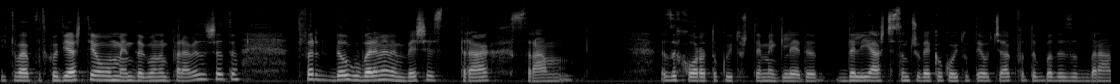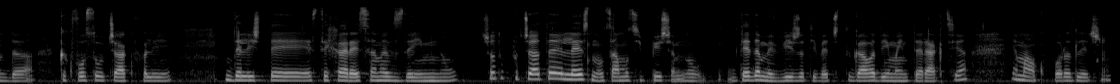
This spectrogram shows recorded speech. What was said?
и това е подходящия момент да го направя, защото твърде дълго време ме беше страх, срам за хората, които ще ме гледат. Дали аз ще съм човека, който те очакват да бъде зад бранда, какво са очаквали, дали ще се харесаме взаимно. Защото по чата е лесно, само си пишем, но те да ме виждат и вече тогава да има интеракция е малко по-различно.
